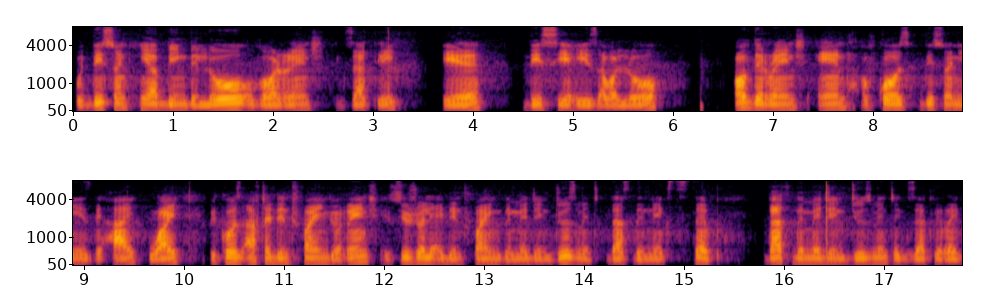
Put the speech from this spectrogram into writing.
With this one here being the low of our range exactly here this here is our low of the range and of course this one here is the high. Why? Because after identifying your range it's usually identifying the major inducement. That's the next step. That's the major inducement exactly right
